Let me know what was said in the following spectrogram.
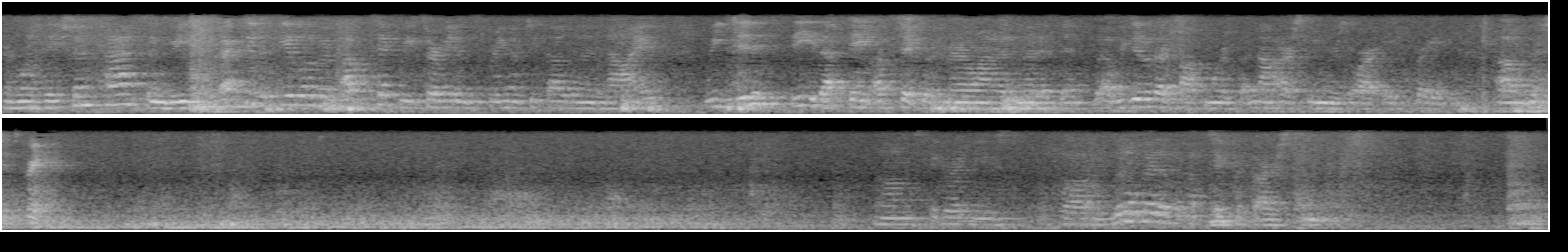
criminalization passed, and we expected to see a little bit of uptick. We surveyed in spring of 2009. We didn't see that same uptick with marijuana as medicine. Uh, we did with our sophomores, but not our seniors or our eighth grade, um, which is great. Um, cigarette use, saw a little bit of an uptick with our seniors.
